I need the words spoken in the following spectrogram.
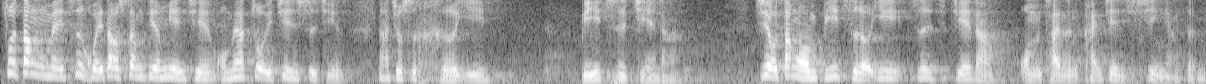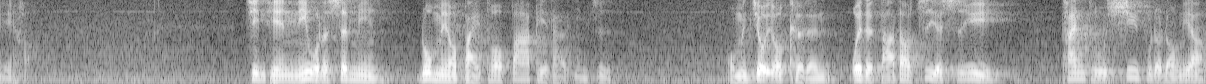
所以，当我们每次回到上帝的面前，我们要做一件事情，那就是合一，彼此接纳。只有当我们彼此合一、自己接纳，我们才能看见信仰的美好。今天，你我的生命。若没有摆脱巴别塔的影子，我们就有可能为了达到自己的私欲，贪图虚浮的荣耀，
